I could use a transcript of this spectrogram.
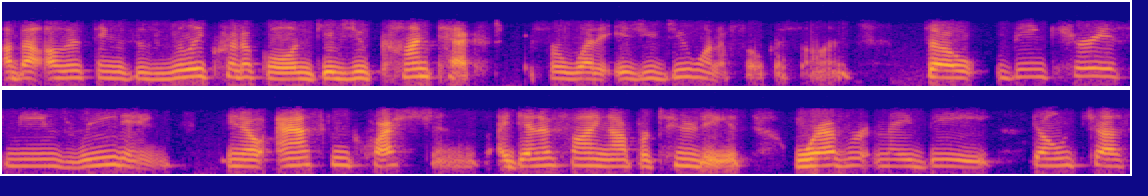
about other things is really critical and gives you context for what it is you do want to focus on. So being curious means reading, you know, asking questions, identifying opportunities, wherever it may be. Don't just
